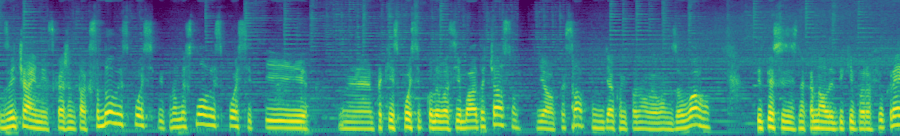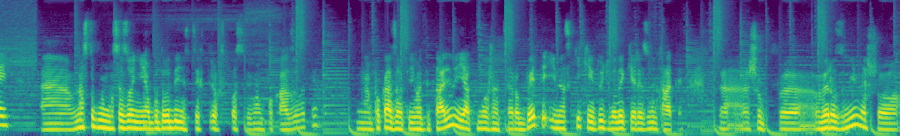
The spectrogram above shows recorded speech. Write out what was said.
звичайний, скажімо так, садовий спосіб, і промисловий спосіб, і такий спосіб, коли у вас є багато часу, я описав. Тому дякую, панове, вам за увагу. Підписуйтесь на канал Beekeeper of Ukraine. Е, в наступному сезоні я буду один з цих трьох способів вам показувати. Е, Показувати його детально, як можна це робити і наскільки йдуть великі результати. Е, Щоб е, ви розуміли, що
